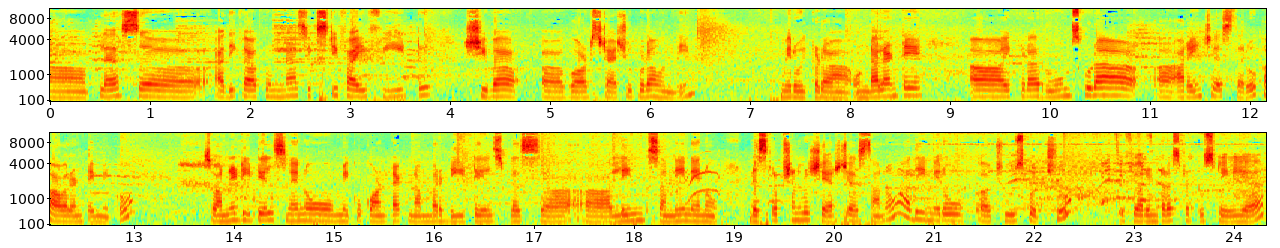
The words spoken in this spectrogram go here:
Uh, ప్లస్ uh, అది కాకుండా sixty five feet Shiva god statue కూడా ఉంది. మీరు ఇక్కడ ఉండాలంటే ఇక్కడ రూమ్స్ కూడా అరేంజ్ చేస్తారు కావాలంటే మీకు. సో అన్ని డీటెయిల్స్ నేను మీకు contact number details plus links అన్నీ నేను డిస్క్రిప్షన్లో షేర్ చేస్తాను. అది మీరు చూసుకోవచ్చు if you are interested to stay here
